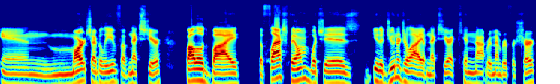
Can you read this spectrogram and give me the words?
in March, I believe, of next year, followed by the Flash film, which is either June or July of next year. I cannot remember for sure.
